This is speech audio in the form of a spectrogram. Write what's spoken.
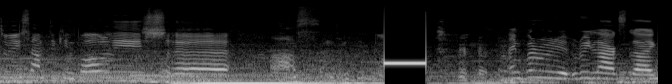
to me something in Polish. Uh, ah, something. I'm Like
